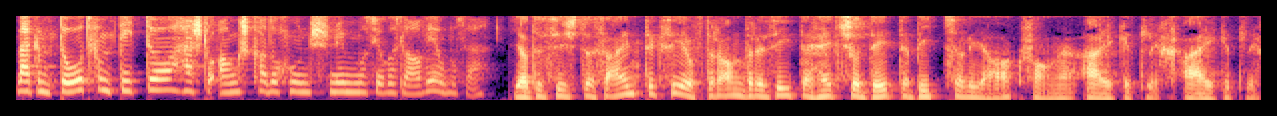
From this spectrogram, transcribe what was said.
Wegen dem Tod von Tito hast du Angst gehabt, du kommst nicht mehr aus Jugoslawien raus? Ja, das ist das eine gewesen. Auf der anderen Seite hat schon dort ein bisschen angefangen, eigentlich, eigentlich,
